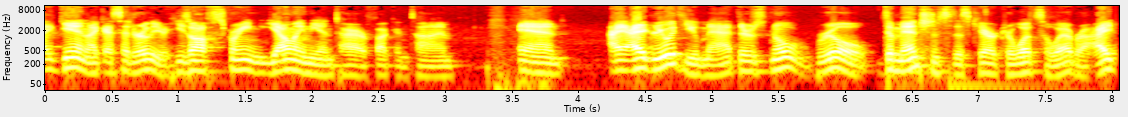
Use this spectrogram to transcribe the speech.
again, like I said earlier, he's off screen yelling the entire fucking time. And I, I agree with you, Matt. There's no real dimensions to this character whatsoever. I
